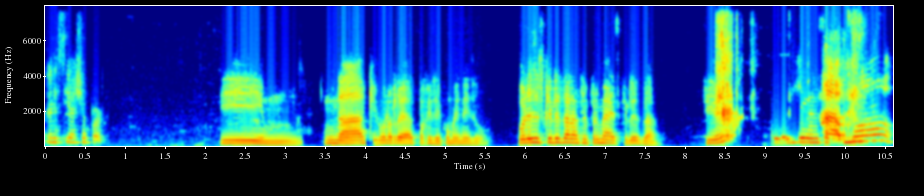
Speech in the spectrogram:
El Sea Shepard. y mm, nada, qué gonorreas para que se comen eso. Por eso es que les dan las enfermedades que les da. ¿Sí ven? Ah, No,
